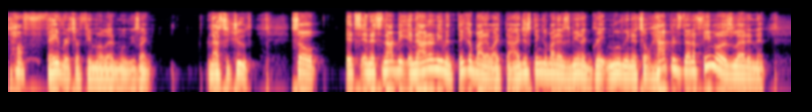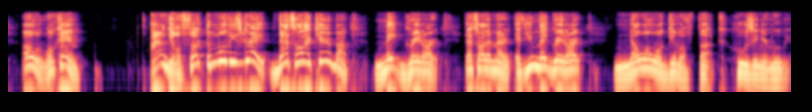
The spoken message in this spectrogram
top favorites are female led movies. Like that's the truth. So it's and it's not be and I don't even think about it like that. I just think about it as being a great movie, and it so happens that a female is led in it. Oh, okay. I don't give a fuck. The movie's great. That's all I care about. Make great art. That's all that matters. If you make great art, no one will give a fuck who's in your movie.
